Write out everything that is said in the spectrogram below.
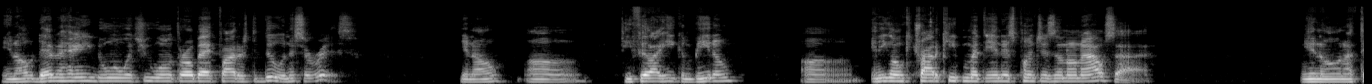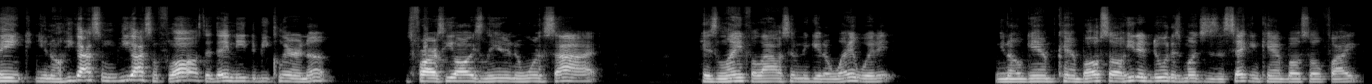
You know, Devin Haney doing what you want throwback fighters to do, and it's a risk. You know, um, he feel like he can beat him, um, and he gonna try to keep him at the end of his punches and on the outside. You know, and I think you know he got some he got some flaws that they need to be clearing up. As far as he always leaning to one side, his length allows him to get away with it. You know, Gam Kambosos, he didn't do it as much as the second Kambosos fight,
